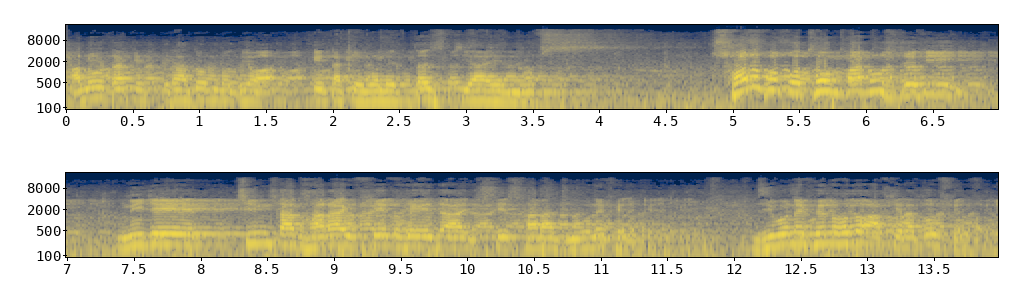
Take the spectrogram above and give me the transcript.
ভালোটাকে প্রাধান্য দেওয়া, এটাকে বলে তাজকিয়ায়ে নফস। সর্বপ্রথম মানুষ যদি নিজের চিন্তাধারায় ফেল হয়ে যায়, সে সারা জীবনে ফেল হয়ে জীবনে ফেল হলো, আখেরাতেও ফেল হবে।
